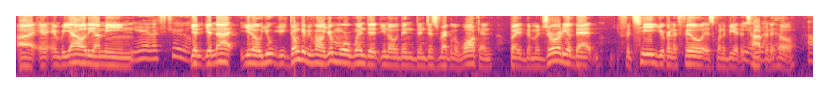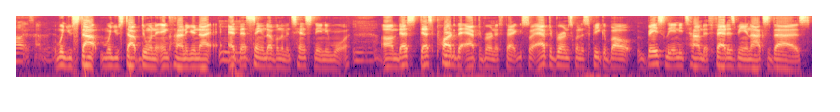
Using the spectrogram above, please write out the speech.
Uh, in, in reality, I mean, Yeah, that's true. you're, you're not, you know, you, you don't get me wrong, you're more winded, you know, than, than just regular walking. But the majority of that fatigue you're gonna feel is gonna be at the Yeah, top of the hill Oh, when you stop when you stop doing the incline and you're not at that same level of intensity anymore. Um, that's that's part of the afterburn effect. So afterburn is going to speak about basically any time that fat is being oxidized.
